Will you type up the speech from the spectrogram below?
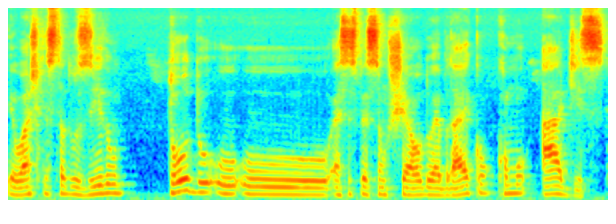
eu acho que eles traduziram todo o, o essa expressão Sheol do hebraico como Hades,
